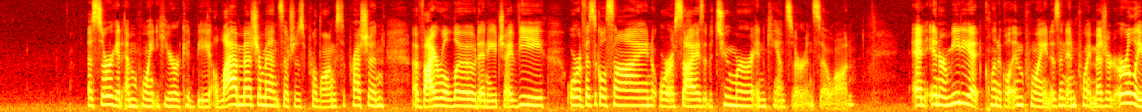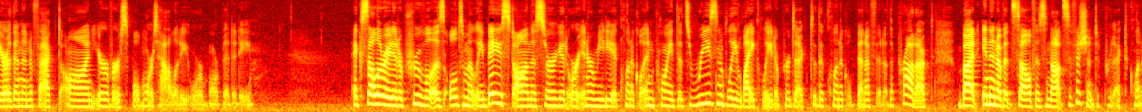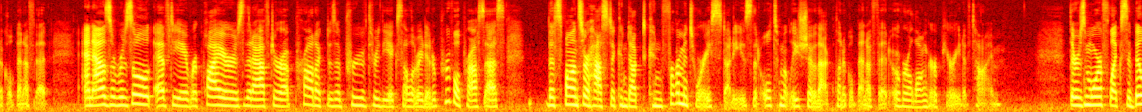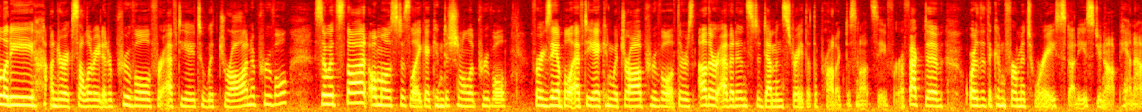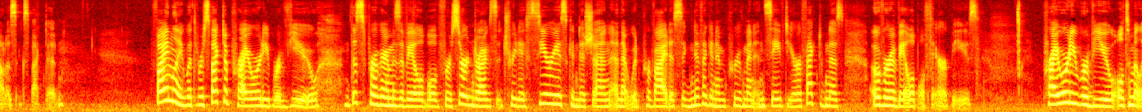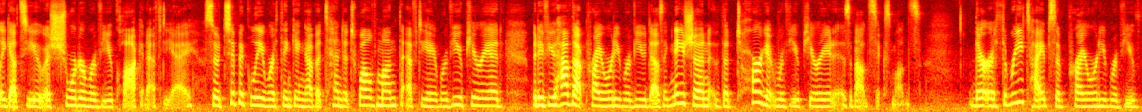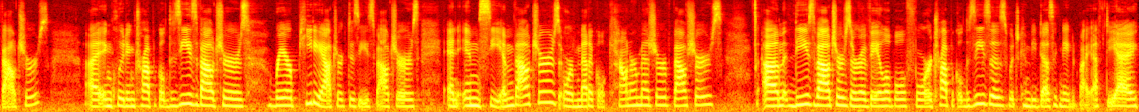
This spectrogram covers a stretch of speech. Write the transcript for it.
A surrogate endpoint here could be a lab measurement, such as prolonged suppression, a viral load in HIV, or a physical sign, or a size of a tumor in cancer, and so on. An intermediate clinical endpoint is an endpoint measured earlier than an effect on irreversible mortality or morbidity. Accelerated approval is ultimately based on the surrogate or intermediate clinical endpoint that's reasonably likely to predict the clinical benefit of the product, but in and of itself is not sufficient to predict clinical benefit. And as a result, FDA requires that after a product is approved through the accelerated approval process, the sponsor has to conduct confirmatory studies that ultimately show that clinical benefit over a longer period of time. There's more flexibility under accelerated approval for FDA to withdraw an approval. So it's thought almost as like a conditional approval. For example, FDA can withdraw approval if there's other evidence to demonstrate that the product is not safe or effective, or that the confirmatory studies do not pan out as expected. Finally, with respect to priority review, this program is available for certain drugs that treat a serious condition and that would provide a significant improvement in safety or effectiveness over available therapies. Priority review ultimately gets you a shorter review clock at FDA. So typically we're thinking of a 10 to 12 month FDA review period, but if you have that priority review designation, the target review period is about six months. There are three types of priority review vouchers uh, including tropical disease vouchers, rare pediatric disease vouchers, and MCM vouchers or medical countermeasure vouchers. Um, these vouchers are available for tropical diseases, which can be designated by FDA.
